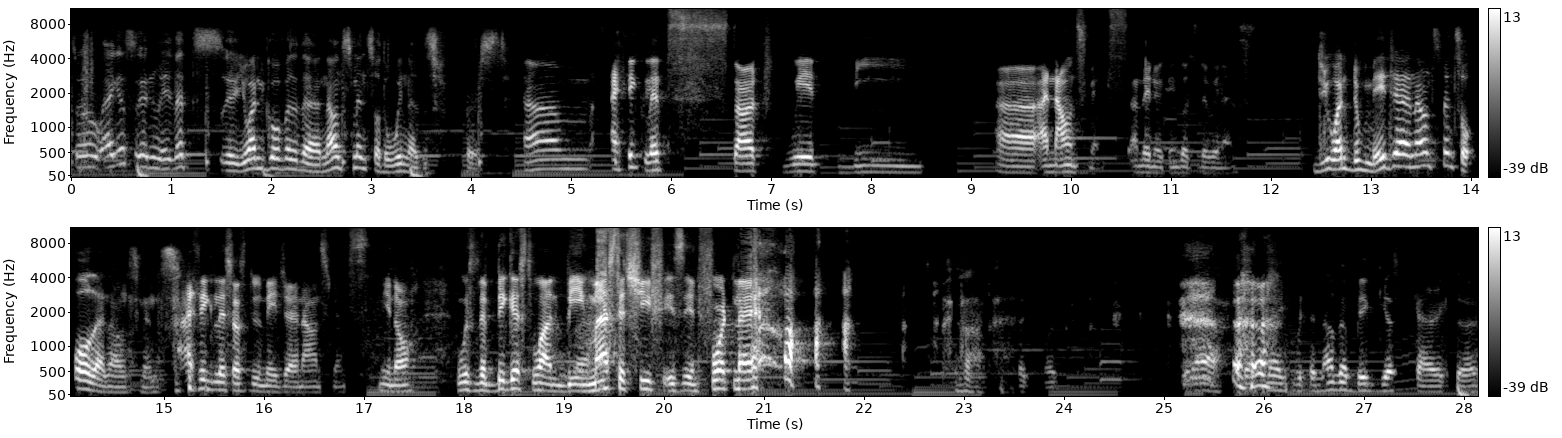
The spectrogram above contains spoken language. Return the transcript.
So I guess anyway, let's. Uh, you want to go over the announcements or the winners first? Um, I think let's start with the uh, announcements, and then we can go to the winners. Do you want to do major announcements or all announcements? I think let's just do major announcements. You know, with the biggest one being Master Chief is in Fortnite. yeah, Fortnite with another big guest character.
